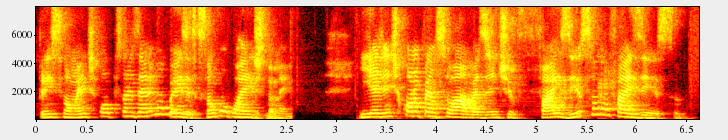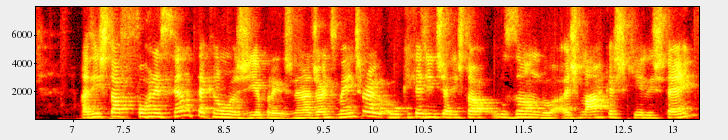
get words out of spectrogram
principalmente com opções animal-based, que são concorrentes uhum. também. E a gente, quando pensou, ah, mas a gente faz isso ou não faz isso? A gente está fornecendo tecnologia para eles, né? A joint venture, o que, que a gente a gente está usando as marcas que eles têm,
